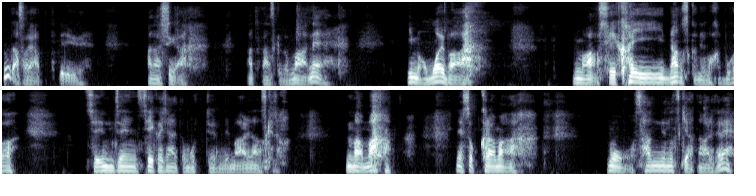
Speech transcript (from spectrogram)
なんだそりゃっていう話があったんですけど、まあね、今思えば、まあ正解なんですかね、僕は全然正解じゃないと思ってるんで、まああれなんですけど、まあまあ、ね、そっからまあ、もう3年の月が流れてね、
